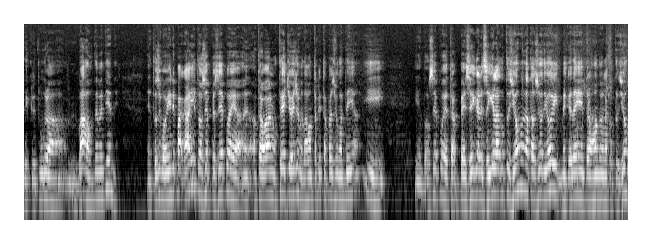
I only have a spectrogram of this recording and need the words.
escritura bajo, ¿usted me entiende? Entonces pues vine para acá y entonces empecé pues a, trabajar en los techos, eso me daban 30 pesos al día y, entonces pues pensé que le seguía la construcción hasta el día de hoy me quedé trabajando en la construcción,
